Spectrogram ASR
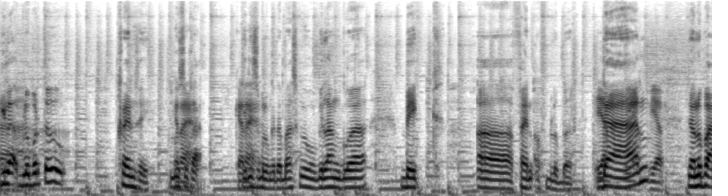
gila Bluebird tuh keren sih. Gue suka. Keren. Jadi sebelum kita bahas gue mau bilang gue big uh, fan of Bluebird. Yap, dan yap, yap. jangan lupa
